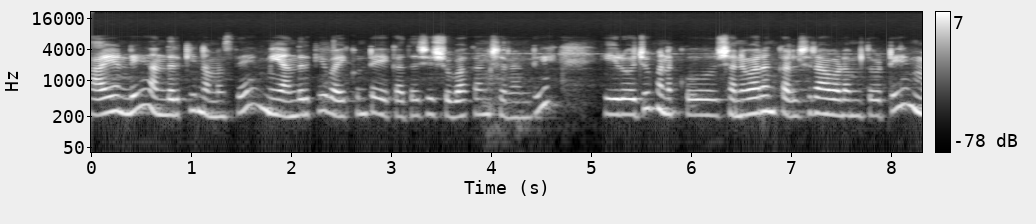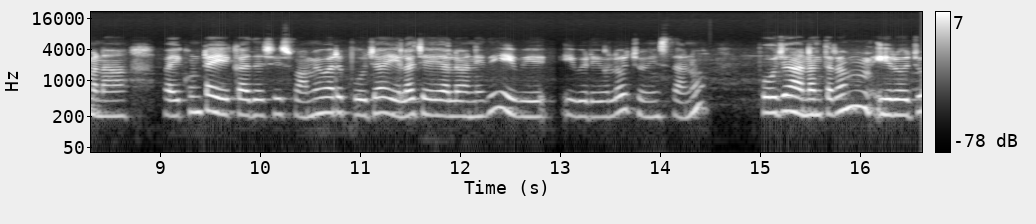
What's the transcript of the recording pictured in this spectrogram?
హాయ్ అండి అందరికీ నమస్తే. మీ అందరికీ వైకుంఠ ఏకాదశి శుభాకాంక్షలు అండి ఈరోజు మనకు శనివారం కలిసి రావడంతో మన వైకుంఠ ఏకాదశి స్వామివారి పూజ ఎలా చేయాలో అనేది ఈ ఈ వీడియోలో చూపిస్తాను. పూజ అనంతరం ఈరోజు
